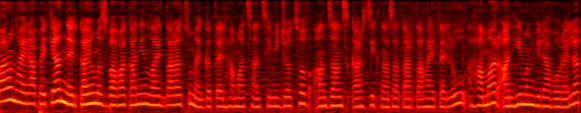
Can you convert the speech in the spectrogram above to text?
Պարոն Հայրապետյան ներկայումս բավականին լայն տարածում է գտել համացանցի միջոցով անձանց մարդկանց կարծիքն ազատ արտահայտելու համար անհիմն վիրավորելը,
